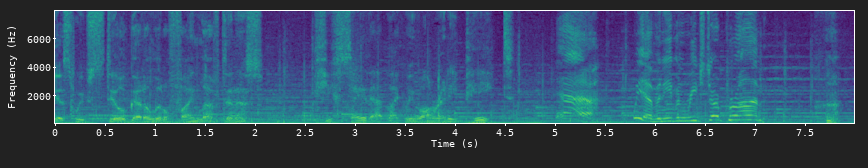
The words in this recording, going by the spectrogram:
Guess we've still got a little fight left in us. You say that like we've already peaked. Yeah, we haven't even reached our prime. Guess you're right.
